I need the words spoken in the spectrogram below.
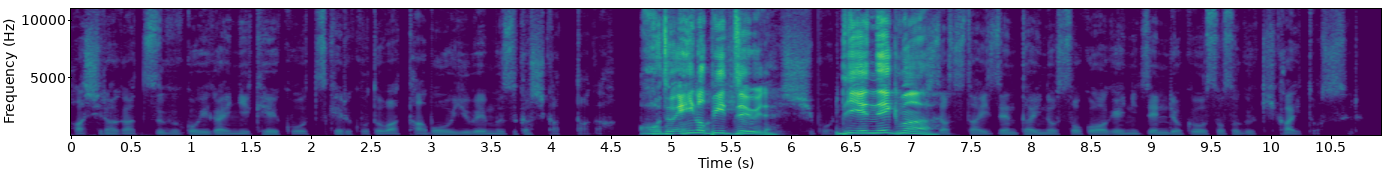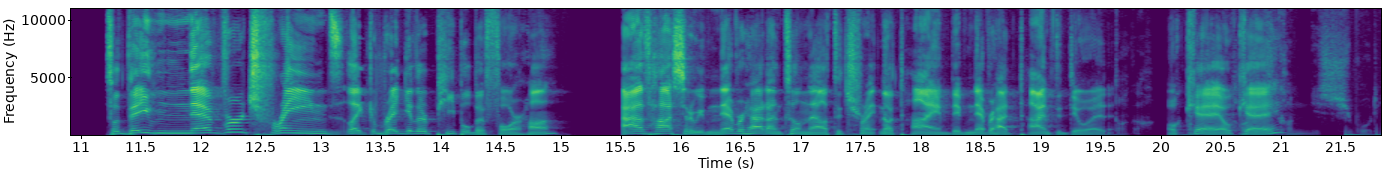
柱が継ぐ子以外に稽古をつけることは多忙ゆえ難しかったが Oh, the anal bead dude. 絞り The Enigma. 視察隊全体の底上げに全力を注ぐ機会とする So they've never trained like regular people before, huh? As Hashira, we've never had until now to train. No time. They've never had time to do it. だが Okay, okay. 短期間に絞り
